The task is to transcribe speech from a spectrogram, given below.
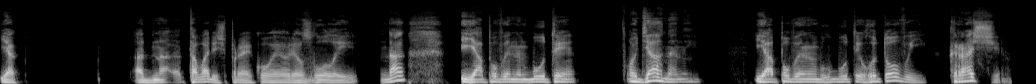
як одна товариш, про якого я говорив, з голий. Да? Я повинен бути одягнений. Я повинен бути готовий краще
